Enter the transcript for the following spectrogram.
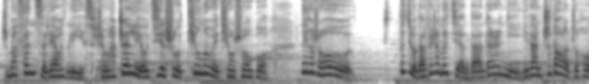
什么分子料理、什么蒸馏技术，听都没听说过。那个时候的酒单非常的简单，但是你一旦知道了之后，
